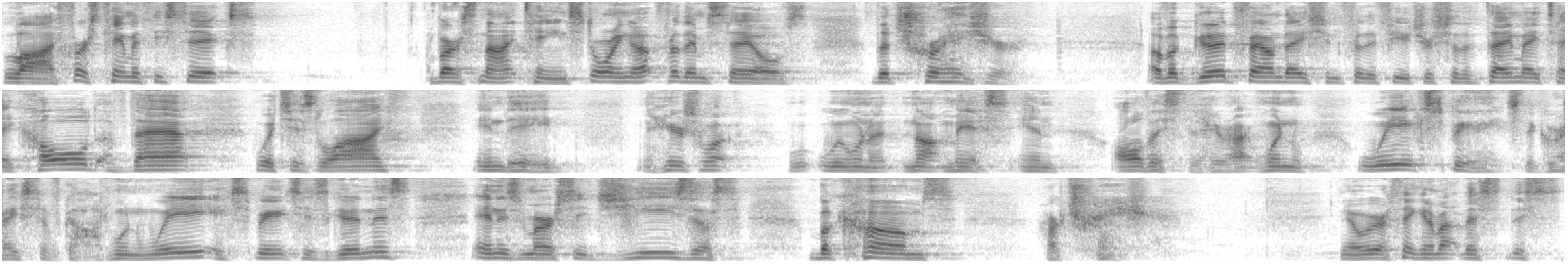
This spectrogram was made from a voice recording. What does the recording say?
life. 1 Timothy 6, verse 19, storing up for themselves the treasure of a good foundation for the future so that they may take hold of that which is life indeed. And here's what we want to not miss in all this today, right? When we experience the grace of God, when we experience His goodness and His mercy, Jesus becomes our treasure. You know, we were thinking about this, this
